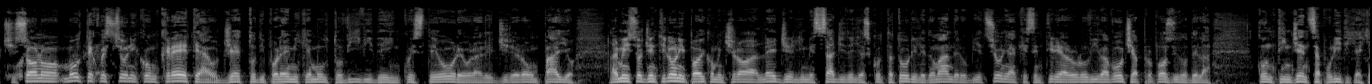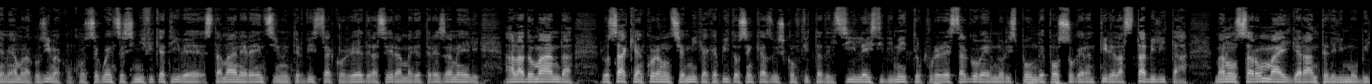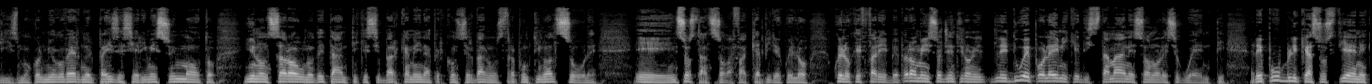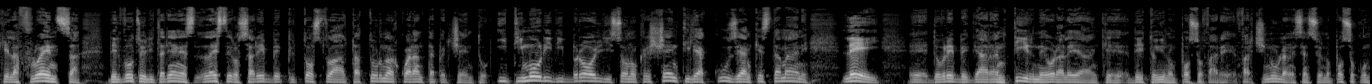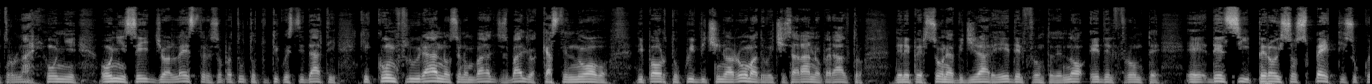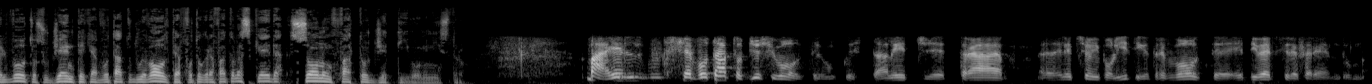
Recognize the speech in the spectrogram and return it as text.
Ci sono molte questioni concrete a oggetto di polemiche molto vivide in queste ore, ora le girerò un paio al Ministro Gentiloni, poi comincerò a leggergli i messaggi degli ascoltatori, le domande, le obiezioni, anche sentire la loro viva voce a proposito della contingenza politica, chiamiamola così, ma con conseguenze significative. Stamane Renzi in un'intervista al Corriere della Sera a Maria Teresa Meli alla domanda lo sa che ancora non si è mica capito se in caso di sconfitta del sì lei si dimette oppure resta al governo, risponde posso garantire la stabilità, ma non sarò mai il garante dell'immobilismo. Col mio governo il paese si è rimesso in moto, io non sarò uno dei tanti che si barcamena per conservare uno strapuntino al sole e in sostanza insomma, fa capire quello, quello che farebbe. Però, Ministro Gentiloni, le due polemiche di stamane sono le seguenti. Repubblica sostiene che l'affluenza del voto degli italiani all'estero sarebbe piuttosto alta, attorno al 40%. I timori di brogli sono crescenti, le accuse anche stamane. Lei eh, dovrebbe garantirne, ora lei ha anche detto io non posso fare, farci nulla, nel senso che non posso controllare ogni, ogni seggio all'estero e soprattutto tutti questi dati che confluiranno, se non sbaglio, a Castelnuovo di Porto, qui vicino a Roma, dove ci saranno peraltro delle persone a vigilare e del fronte del no e del fronte eh, del sì, però i sospetti su quel voto, su gente che ha votato due volte, ha fotografato la scheda, sono un fatto oggettivo, Ministro. Ma il, si è votato dieci volte con questa legge tra eh, elezioni politiche, tre volte e diversi referendum.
